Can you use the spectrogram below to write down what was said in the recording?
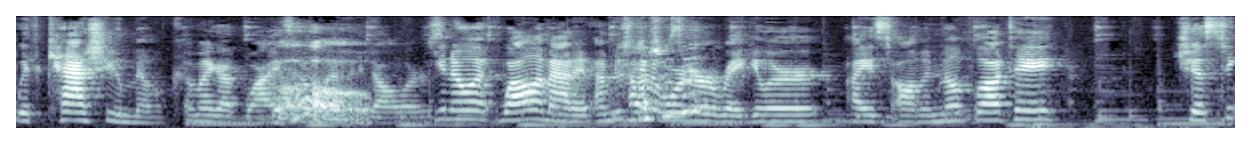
with cashew milk. Oh my god, why is it Oh. eleven dollars? You know what? While I'm at it, I'm just How gonna order it? a regular iced almond milk latte, just in-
